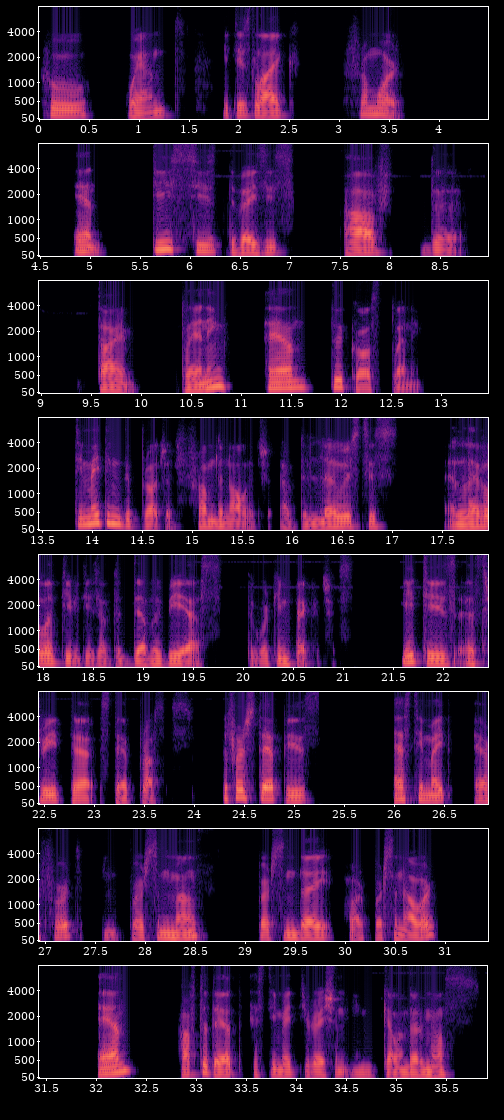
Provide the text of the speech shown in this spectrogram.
who, when it is like from work. And this is the basis of the time planning and the cost planning. Estimating the project from the knowledge of the lowest level activities of the WBS, the working packages. It is a three-step process. The first step is estimate effort in person month, person day, or person hour, and after that, estimate duration in calendar months,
